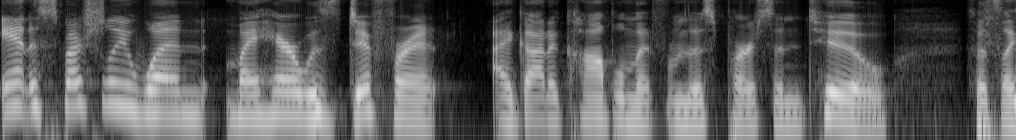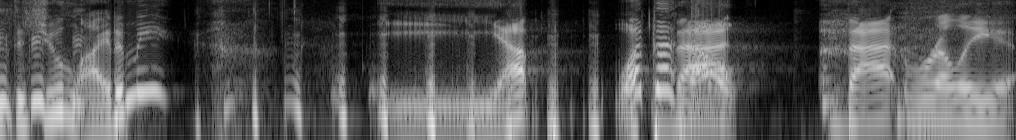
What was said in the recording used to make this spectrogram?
And especially when my hair was different, I got a compliment from this person too. So it's like, did you lie to me? Yep. What the that, hell? That really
